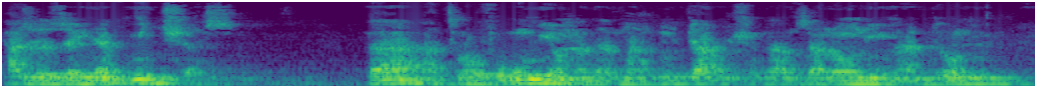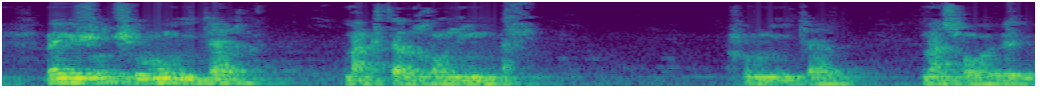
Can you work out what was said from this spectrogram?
حضرت زینب مینشست. و اطراف اون می آمدن مردم جمع شدن زنانی مردانی. و ایشون شروع می کرد مقتل خانی. شروع می کرد مصاحب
